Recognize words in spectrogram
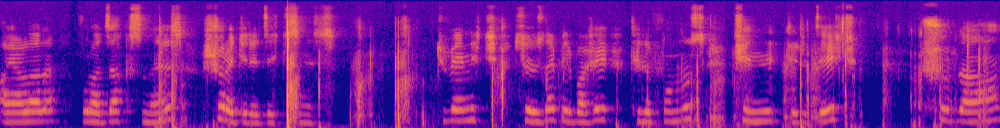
ayarlara vuracaksınız. Şuraya gireceksiniz. Güvenlik sözüne bir başa telefonunuz kilitlenecek şuradan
